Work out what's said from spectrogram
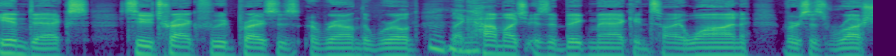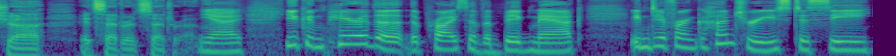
index to track food prices around the world, mm -hmm. like how much is a Big Mac in Taiwan versus Russia, etc., etc. Yeah, you compare the the price of a Big Mac in different countries to see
